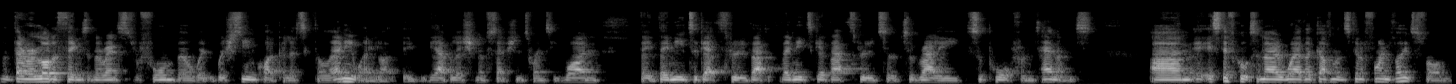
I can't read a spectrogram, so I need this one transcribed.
there are a lot of things in the renters reform bill which, which seem quite political anyway, like the, the abolition of Section Twenty One, they, they need to get through that. They need to get that through to, to rally support from tenants. Um, it's difficult to know where the government's going to find votes from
